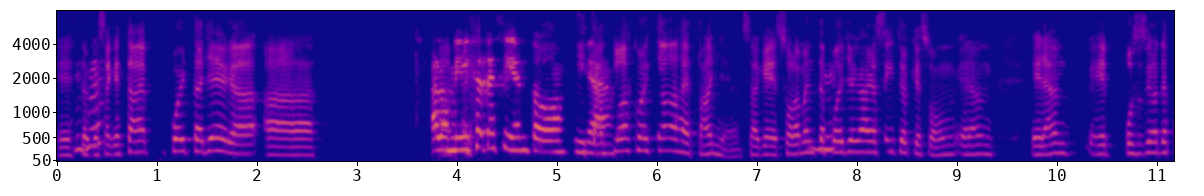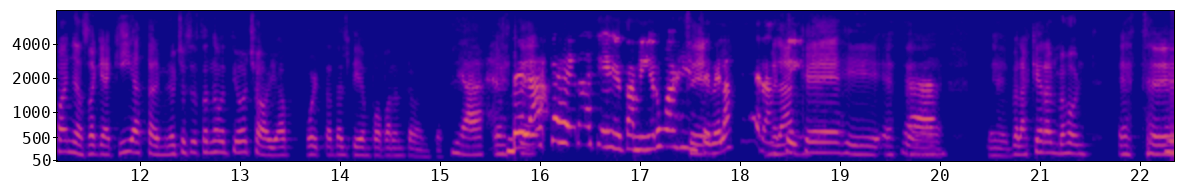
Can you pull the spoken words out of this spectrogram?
Esto, que sé que esta puerta llega a... A los Ah, 1700. y ya. están todas conectadas a España. O sea que solamente Ujú. puede llegar a sitios que son, eran, eran eh, posesiones de España. O sea que aquí hasta el 1898 había puertas del tiempo aparentemente. Ya. Este, Velázquez era que también era un agente. Sí. Velázquez era, sí. Velázquez y este Ya. eh, Velázquez era el mejor. Este,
